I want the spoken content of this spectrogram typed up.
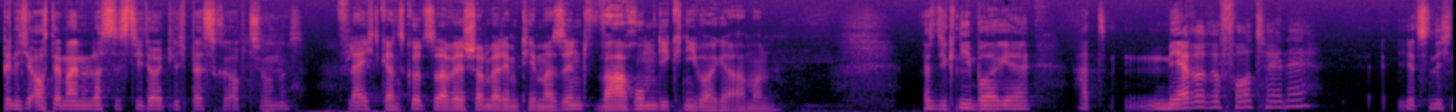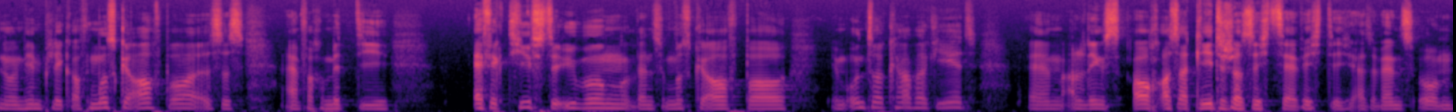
bin ich auch der Meinung, dass es die deutlich bessere Option ist. Vielleicht ganz kurz, da wir schon bei dem Thema sind, warum die Kniebeuge, Amon? Also die Kniebeuge hat mehrere Vorteile. Jetzt nicht nur im Hinblick auf Muskelaufbau, es ist einfach mit die effektivste Übung, wenn es um Muskelaufbau im Unterkörper geht. Ähm, allerdings auch aus athletischer Sicht sehr wichtig. Also wenn es um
